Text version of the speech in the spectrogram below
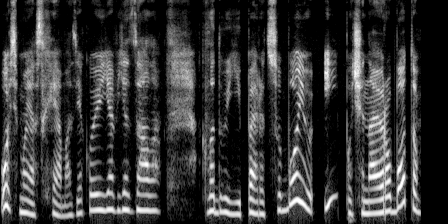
Ось моя схема, з якою я в'язала. Кладу її перед собою і починаю роботу.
